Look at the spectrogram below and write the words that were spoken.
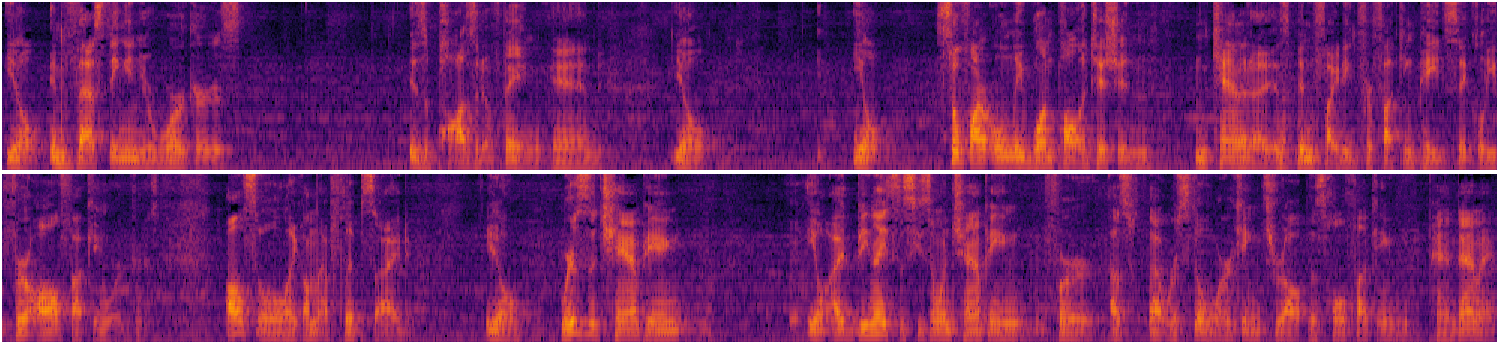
you know investing in your workers is a positive thing, and you know, you know, so far only one politician in Canada has been fighting for fucking paid sick leave for all fucking workers. Also, like on that flip side, you know, where's the championing? You know, it'd be nice to see someone championing for us that we're still working throughout this whole fucking pandemic.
